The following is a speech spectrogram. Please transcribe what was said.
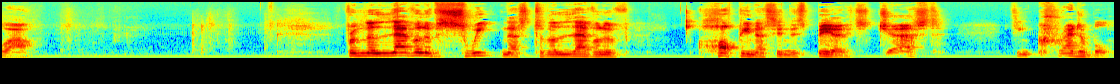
Wow. From the level of sweetness to the level of hoppiness in this beer, it's just, it's incredible.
